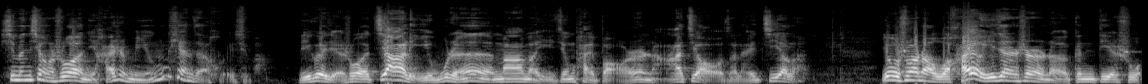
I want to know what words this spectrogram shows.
西门庆说：“你还是明天再回去吧。”李桂姐说：“家里无人，妈妈已经派宝儿拿轿子来接了。”又说呢：“我还有一件事呢，跟爹说。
